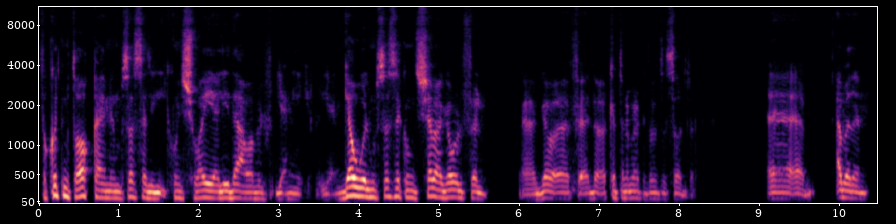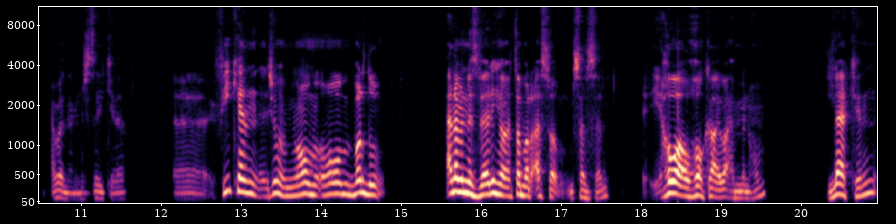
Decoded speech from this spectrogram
فكنت متوقع إن المسلسل يكون شوية ليه دعوة بالف... يعني يعني جو المسلسل يكون شبه جو الفيلم آه، جو كابتن أمريكا Winter Soldier ابدا ابدا مش زي كده. آه، في كان شوف هو هو برضو أنا بالنسبة لي هو يعتبر أسوأ مسلسل هو أو هوكاي واحد منهم لكن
